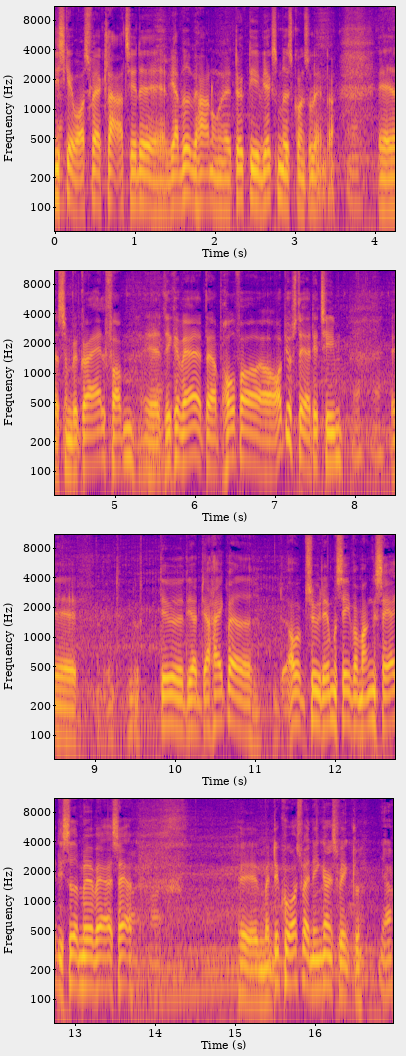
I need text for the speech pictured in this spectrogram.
de skal jo også være klar til det. Jeg ved, at vi har nogle dygtige virksomhedskonsulenter, ja. øh, som vil gøre alt for dem. Ja. Det kan være, at der er behov for at opjustere det team. Øh, det, jeg, jeg har ikke været op og besøge dem og se, hvor mange sager de sidder med hver især. Nej, nej. Øh, men det kunne også være en indgangsvinkel. Ja.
